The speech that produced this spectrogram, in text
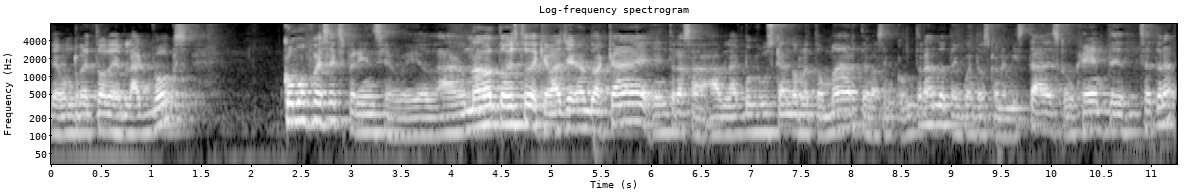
de un reto de Black Box. ¿Cómo fue esa experiencia, güey? Aunado todo esto de que vas llegando acá, entras a, a Black Box buscando retomar, te vas encontrando, te encuentras con amistades, con gente, etcétera.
